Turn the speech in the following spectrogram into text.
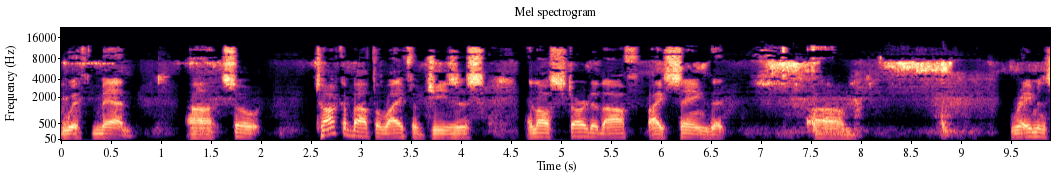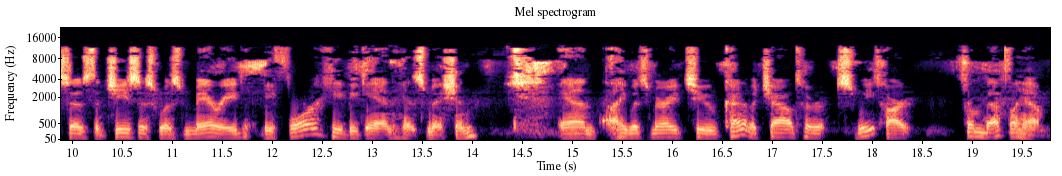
with men. Uh, so, talk about the life of Jesus, and I'll start it off by saying that um, Raymond says that Jesus was married before he began his mission, and he was married to kind of a childhood sweetheart from Bethlehem.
